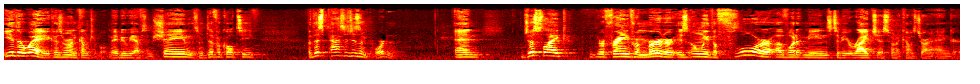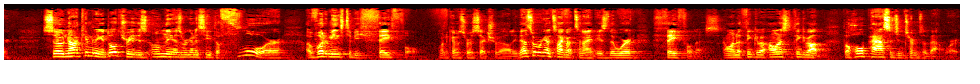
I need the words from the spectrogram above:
Either way, because we're uncomfortable. Maybe we have some shame, some difficulty. But this passage is important. And just like refraining from murder is only the floor of what it means to be righteous when it comes to our anger, so, not committing adultery is only, as we're going to see, the floor of what it means to be faithful when it comes to our sexuality. That's what we're going to talk about tonight is the word faithfulness. I want, to think about, I want us to think about the whole passage in terms of that word.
